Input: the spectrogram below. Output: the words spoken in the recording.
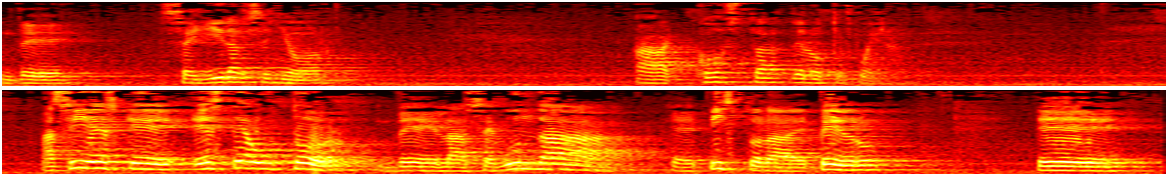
de seguir al Señor a costa de lo que fuera. Así es que este autor de la segunda epístola de Pedro eh,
